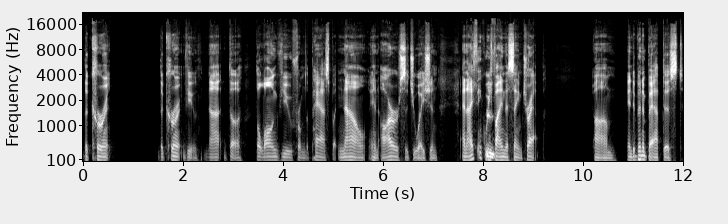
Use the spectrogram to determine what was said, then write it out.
the current the current view, not the the long view from the past, but now in our situation. And I think we mm. find the same trap. Um, Independent Baptist,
